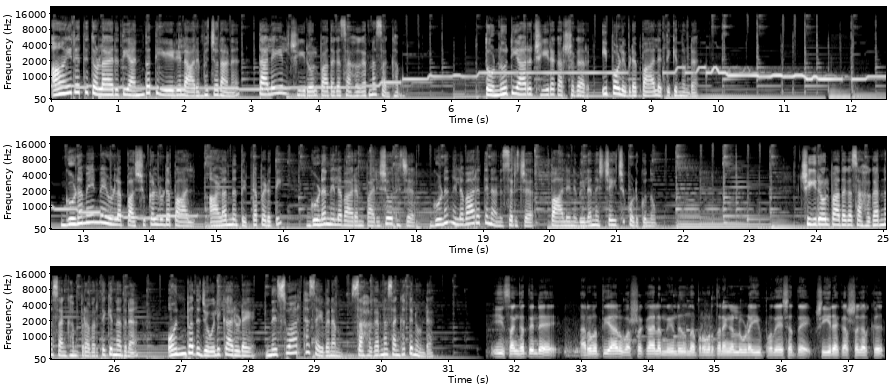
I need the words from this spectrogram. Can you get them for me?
ആയിരത്തി തൊള്ളായിരത്തി അൻപത്തിയേഴിൽ ആരംഭിച്ചതാണ് തലയിൽ ക്ഷീരോത്പാദക സഹകരണ സംഘം. തൊണ്ണൂറ്റിയാറ് ക്ഷീര കർഷകർ ഇപ്പോൾ ഇവിടെ പാലെത്തിക്കുന്നുണ്ട്. ഗുണമേന്മയുള്ള പശുക്കളുടെ പാൽ അളന്ന് തിട്ടപ്പെടുത്തി ഗുണനിലവാരം പരിശോധിച്ച് ഗുണനിലവാരത്തിനനുസരിച്ച് പാലിന് വില നിശ്ചയിച്ചു കൊടുക്കുന്നു. ക്ഷീരോത്പാദക സഹകരണ സംഘം പ്രവർത്തിക്കുന്നതിന് ഒൻപത് ജോലിക്കാരുടെ നിസ്വാർത്ഥ സേവനം സഹകരണ സംഘത്തിനുണ്ട്. ഈ സംഘത്തിന്റെ അറുപത്തിയാറ് വർഷക്കാലം നീണ്ടുനിന്ന പ്രവർത്തനങ്ങളിലൂടെ ഈ പ്രദേശത്തെ ക്ഷീര കർഷകർക്ക്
